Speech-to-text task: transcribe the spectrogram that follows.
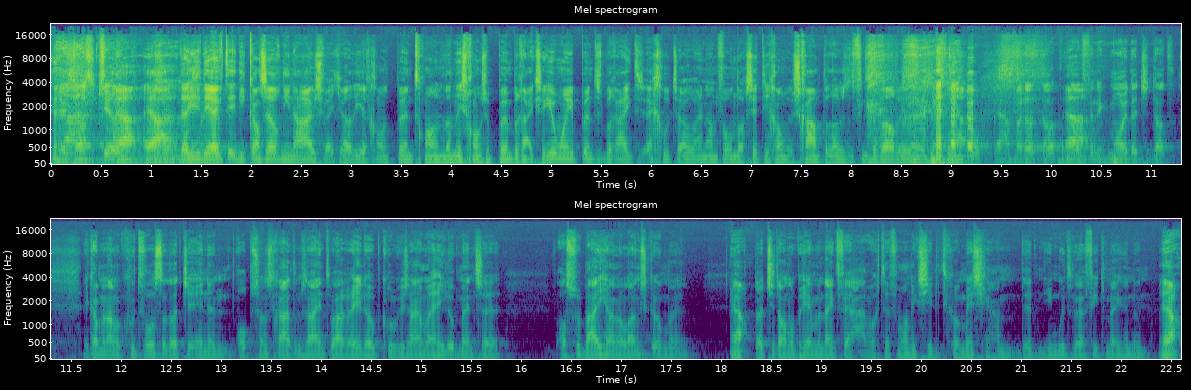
Dus dat is chill. Ja, ja. Ja. Deze, die, heeft, die kan zelf niet naar huis, weet je wel. Die heeft gewoon het punt, gewoon, dan is gewoon zijn punt bereikt. Ik zeg, jongen, je punt is bereikt, het is echt goed zo. En dan de volgende dag zit hij gewoon weer schaamteloos. Dat vind ik dan wel weer... ja. Ja, maar dat, dat, Ja. dat vind ik mooi, dat je dat... Ik kan me namelijk goed voorstellen dat je in een, op zo'n stratum zijn, waar een hele hoop kroegen zijn, waar een hele hoop mensen als voorbijganger langskomen, Ja. dat je dan op een gegeven moment denkt van, ja, wacht even man, ik zie dit gewoon misgaan. Dit, hier moeten we even iets mee gaan doen. Ja,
